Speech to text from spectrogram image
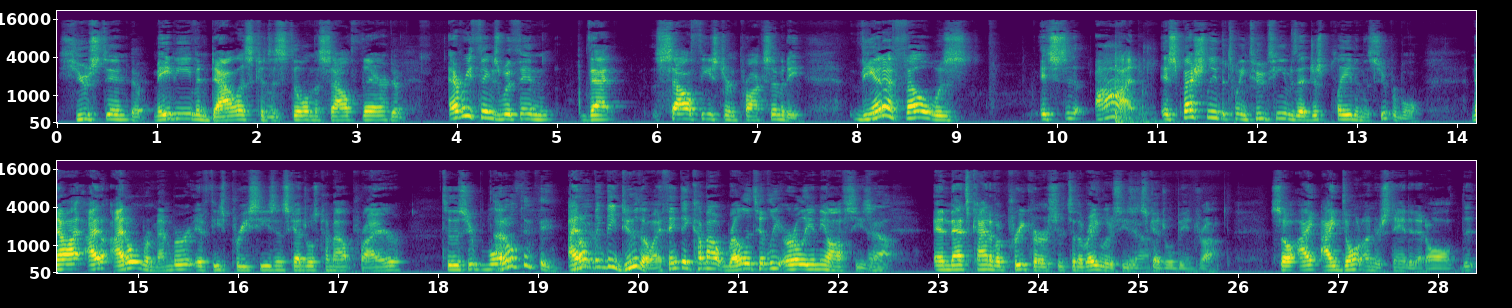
Houston, Yep. maybe even Dallas because it's still in the South there. Yep. Everything's within that southeastern proximity. The NFL was it's odd, especially between two teams that just played in the Super Bowl. Now, I, I, I don't remember if these preseason schedules come out prior to the Super Bowl. I don't think they. I don't think they do though. I think they come out relatively early in the offseason. Yeah. And that's kind of a precursor to the regular season Yeah. schedule being dropped. So I, I don't understand it at all. The,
